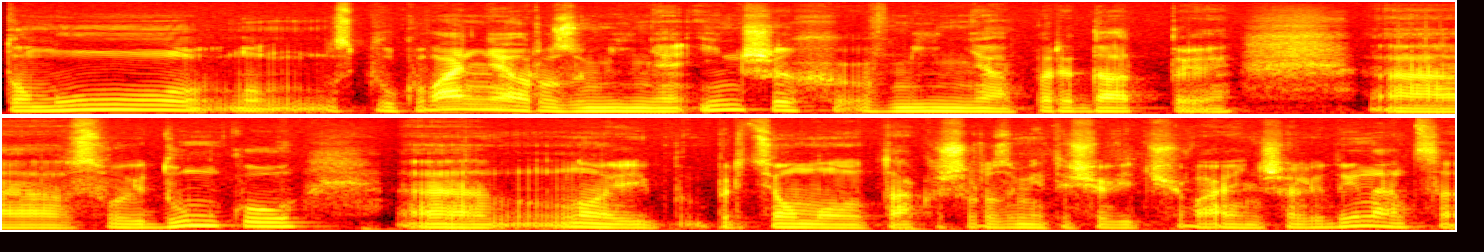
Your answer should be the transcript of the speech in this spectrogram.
тому ну, спілкування, розуміння інших, вміння передати е, свою думку, е, ну і при цьому також розуміти, що відчуває інша людина, це,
